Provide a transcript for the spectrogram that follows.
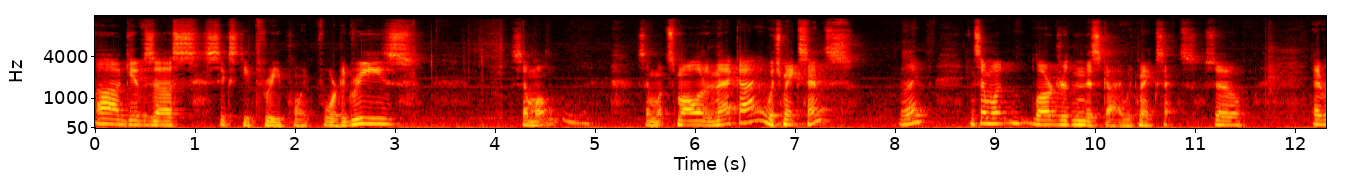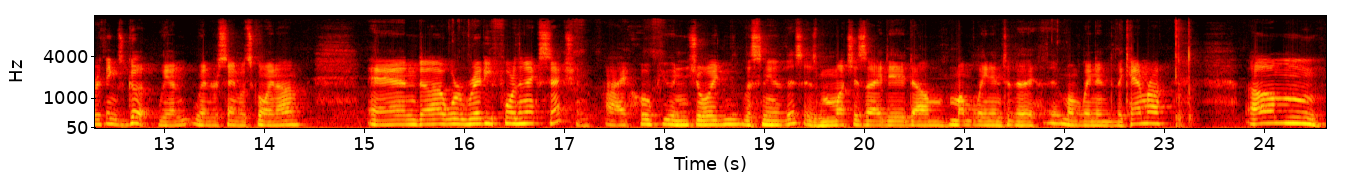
uh, gives us 63.4 degrees, somewhat, somewhat smaller than that guy, which makes sense, right? And somewhat larger than this guy, which makes sense. So everything's good. We, un- we understand what's going on. And uh, we're ready for the next section. I hope you enjoyed listening to this as much as I did um, mumbling into the mumbling into the camera. Um,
